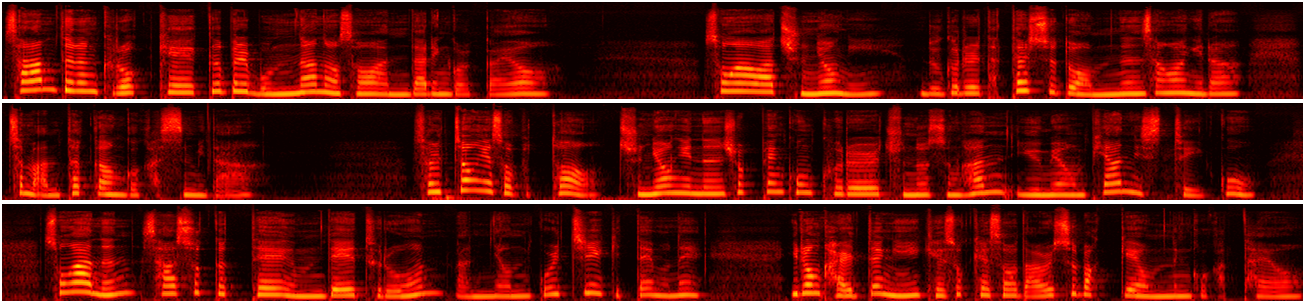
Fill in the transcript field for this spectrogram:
사람들은 그렇게 급을 못 나눠서 안달인 걸까요? 송아와 준영이 누구를 탓할 수도 없는 상황이라 참 안타까운 것 같습니다. 설정에서부터 준영이는 쇼팽 콩쿠르를 준우승한 유명 피아니스트이고 송아는 사수 끝에 음대에 들어온 만년 꼴찌이기 때문에 이런 갈등이 계속해서 나올 수밖에 없는 것 같아요.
